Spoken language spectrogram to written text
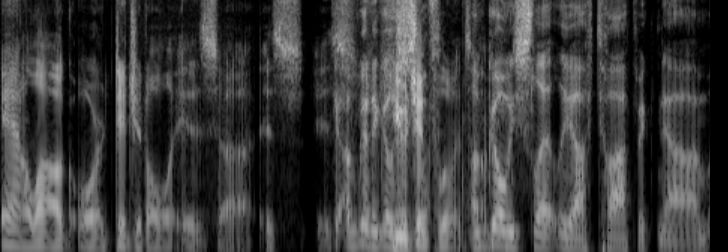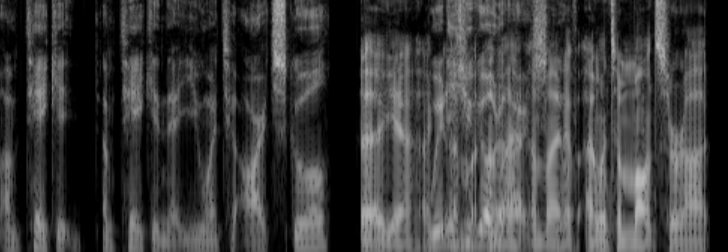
analog or digital, is uh, is is I'm going to go huge sl- influence. I'm on me. going slightly off topic now. I'm, I'm taking I'm taking that you went to art school. Uh, yeah. I- Where did I you go I to might, art I might school? have. I went to Montserrat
